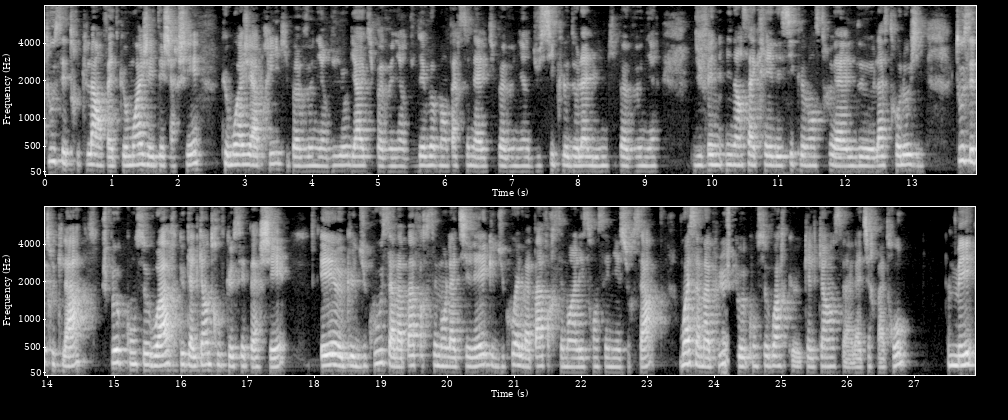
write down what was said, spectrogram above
tous ces trucs-là, en fait, que moi j'ai été chercher, que moi j'ai appris, qui peuvent venir du yoga, qui peuvent venir du développement personnel, qui peuvent venir du cycle de la lune, qui peuvent venir du féminin sacré, des cycles menstruels, de l'astrologie. Tous ces trucs-là, je peux concevoir que quelqu'un trouve que c'est perché et euh, que du coup, ça va pas forcément l'attirer, que du coup, elle va pas forcément aller se renseigner sur ça. Moi, ça m'a plu, je peux concevoir que quelqu'un, ça l'attire pas trop. Mais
